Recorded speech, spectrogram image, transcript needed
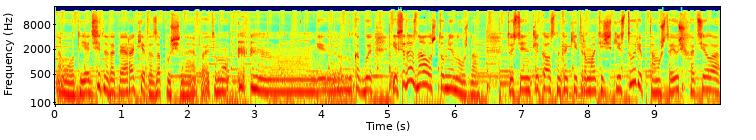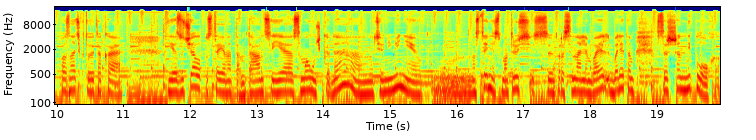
Вот. Я действительно такая ракета запущенная, поэтому ну, как бы я всегда знала, что мне нужно. То есть я не отвлекалась на какие-то романтические истории, потому что я очень хотела познать, кто я такая. Я изучала постоянно там танцы, я самоучка, да, но тем не менее на сцене смотрюсь с профессиональным балетом совершенно неплохо.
